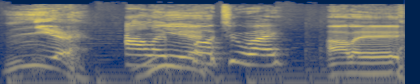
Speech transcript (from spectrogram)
Nie! Ale Nie! počúvaj, Ale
